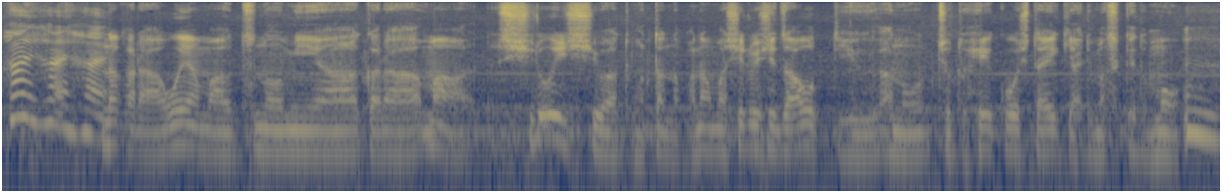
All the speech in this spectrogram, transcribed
はいはいはい。だから青山宇都宮からまあ白石は止まったのかな、まあ、白石蔵王っていうあのちょっと並行した駅ありますけども、うん。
